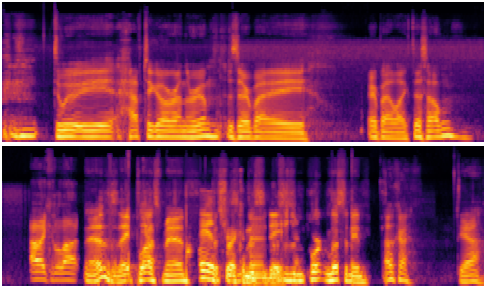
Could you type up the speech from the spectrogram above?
Do we have to go around the room? Is everybody everybody like this album? I like it a lot. Yeah, this is A plus, man. Hey, This is- this- it's This, is recommendation. important listening. Okay. Yeah,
